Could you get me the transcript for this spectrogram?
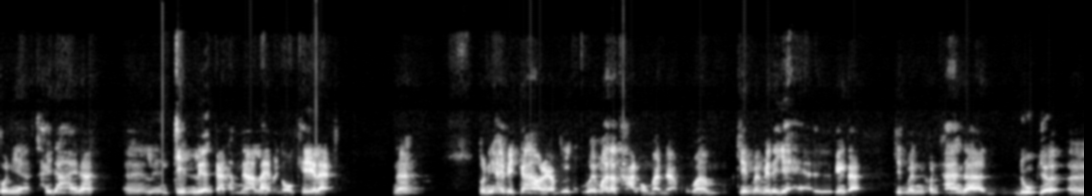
ตัวเนี้ยใช้ได้นะเออเรื่องกลิ่นเรื่องการทำงานอะไรมันก็โอเคแหละ นะ ตัวนี้ให้ไปเก้านะครับ ด้วยด้วยมาตรฐานของมันน่ะผมว่ากลิ่นมันไม่ได้แย่เออเพียงแต่กลิ่นมันค่อนข้างจะดูบเยอะเออ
